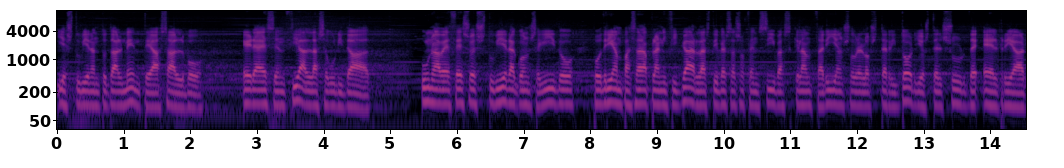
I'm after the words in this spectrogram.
y estuvieran totalmente a salvo. Era esencial la seguridad. Una vez eso estuviera conseguido, podrían pasar a planificar las diversas ofensivas que lanzarían sobre los territorios del sur de Elriard,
